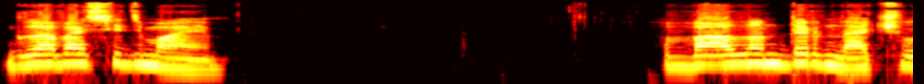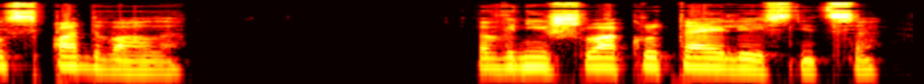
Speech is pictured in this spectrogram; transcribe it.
Глава седьмая. Валандер начал с подвала. Вниз шла крутая лестница —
